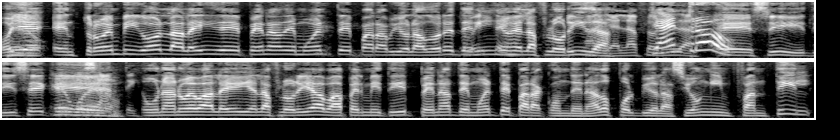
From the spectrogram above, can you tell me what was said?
Oye, Pero- entró en vigor la ley de pena de muerte para violadores de niños en la Florida. Allá en la ¿Ya entró? Eh, sí, dice que bueno. una nueva ley en la Florida va a permitir penas de muerte para condenados por violación infantil,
